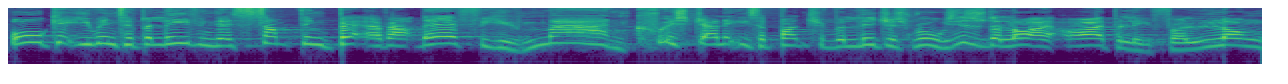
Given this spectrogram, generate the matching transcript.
Or get you into believing there's something better out there for you. Man, Christianity is a bunch of religious rules. This is the lie I believe for a long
